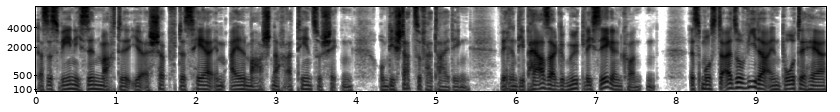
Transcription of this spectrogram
dass es wenig Sinn machte, ihr erschöpftes Heer im Eilmarsch nach Athen zu schicken, um die Stadt zu verteidigen, während die Perser gemütlich segeln konnten. Es musste also wieder ein Bote her,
